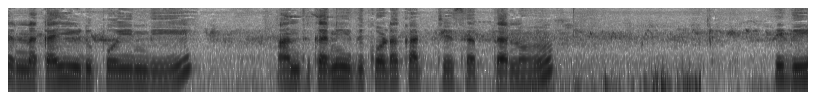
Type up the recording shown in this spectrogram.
చిన్నకాయ ఇడిపోయింది. అందుకని ఇది కూడా కట్ చేసేస్తాను ఇది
